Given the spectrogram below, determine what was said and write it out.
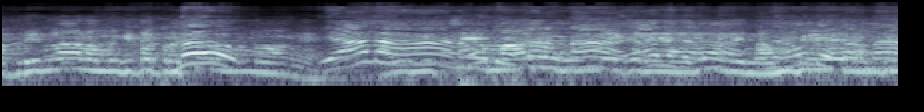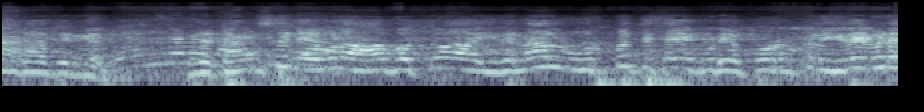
அப்படின்லாம் நம்ம கிட்ட பிரச்சனை பண்ணுவாங்க நிச்சயமாக உண்மை கிடையாது. அதை நம்பவே நம்பி விடாதீர்கள் இந்த டங்ஸ்டன் எவ்வளவு ஆபத்தோ இதனால் உற்பத்தி செய்யக்கூடிய பொருட்கள் இதை விட.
